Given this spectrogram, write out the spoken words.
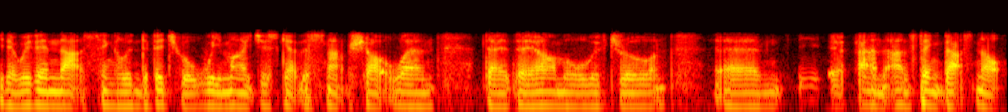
you know, within that single individual, we might just get the snapshot when they they are more withdrawn, um, and and think that's not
